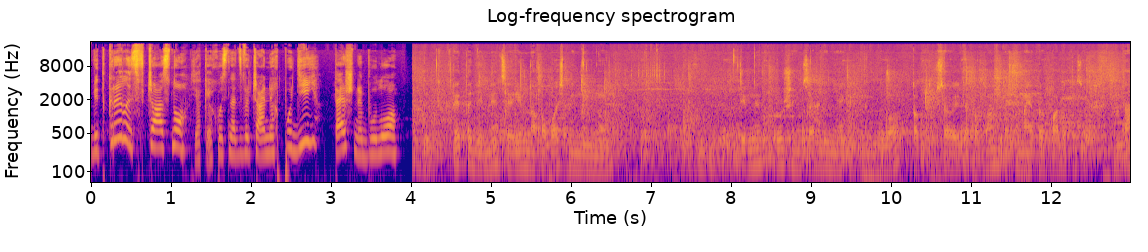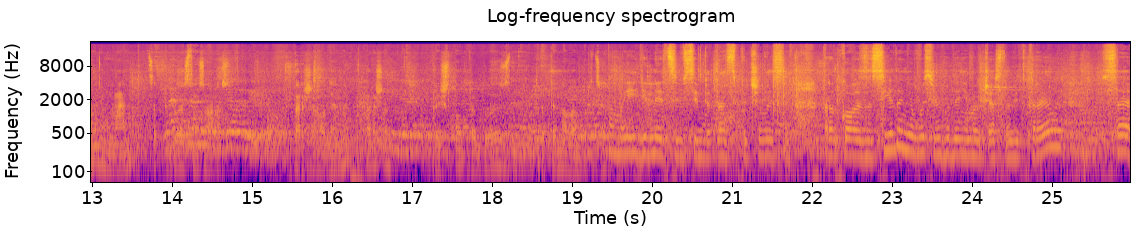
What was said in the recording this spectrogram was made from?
Відкрились вчасно, якихось надзвичайних подій теж не було. Відкрита дільниця рівно о 8.00. Дрібних порушень взагалі ніяких не було. Тобто все йде по плану, і має проходитись. На даний момент це приблизно зараз перша година. Перша прийшло приблизно третина виборців. На моїй дільниці в 7.15 почалося ранкове засідання. В 8 годині ми вчасно відкрили. Все,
